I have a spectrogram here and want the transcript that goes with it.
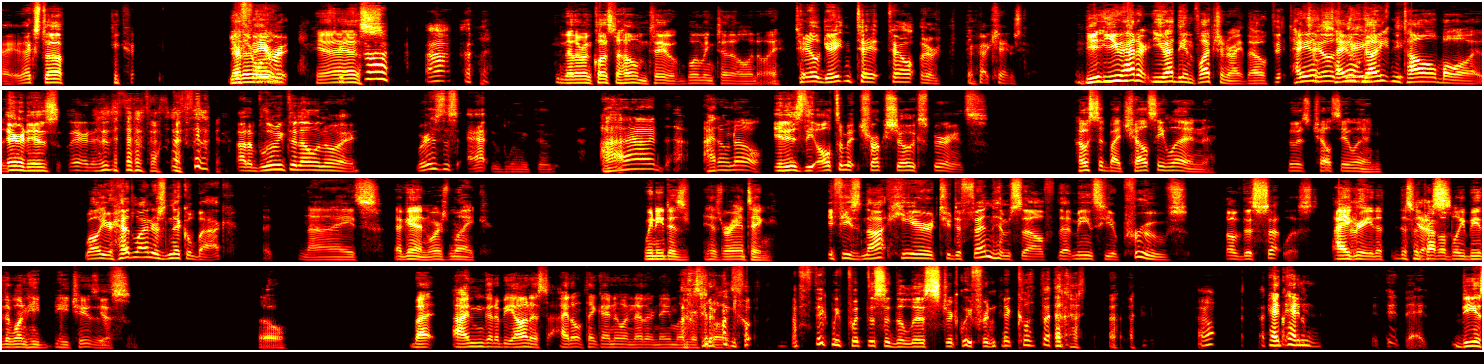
okay next up your Another one. favorite yes, Ah, another one close to home too, Bloomington, Illinois. tailgate and ta- tail or i can't say You you had it. You had the inflection right though. Tail tailgate- tailgate and tall boys. there it is there it is out of bloomington illinois where is this at in bloomington I I don't know. It is the ultimate truck show experience. Hosted by Chelsea Lynn. Who is Chelsea Lynn? Well, your headliner's Nickelback. Nice. Again, where's Mike? We need his his ranting. If he's not here to defend himself, that means he approves of this set list. I agree that this would yes. probably be the one he he chooses. Yes. So, but I'm gonna be honest. I don't think I know another name on this don't list. know. I think we put this in the list strictly for Nickelback. and and do you?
